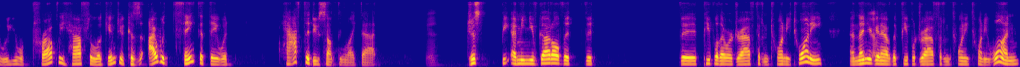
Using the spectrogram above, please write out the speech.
we will probably have to look into because I would think that they would have to do something like that. Yeah. Just be, I mean, you've got all the the the people that were drafted in 2020, and then you're Yeah. going to have the people drafted in 2021.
